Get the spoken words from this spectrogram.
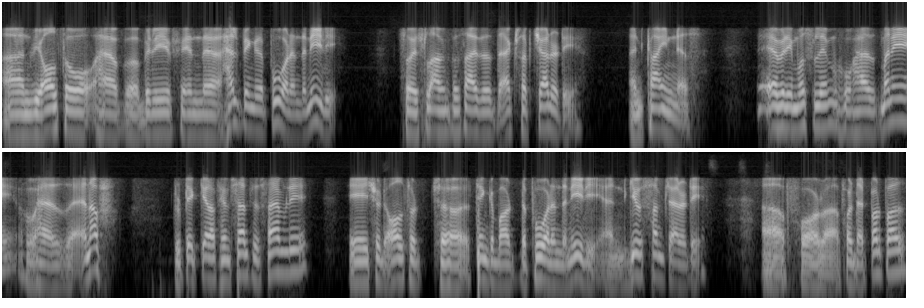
And we also have a belief in uh, helping the poor and the needy. So Islam emphasizes the acts of charity and kindness. Every Muslim who has money, who has enough to take care of himself, his family, he should also uh, think about the poor and the needy and give some charity uh, for uh, for that purpose.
